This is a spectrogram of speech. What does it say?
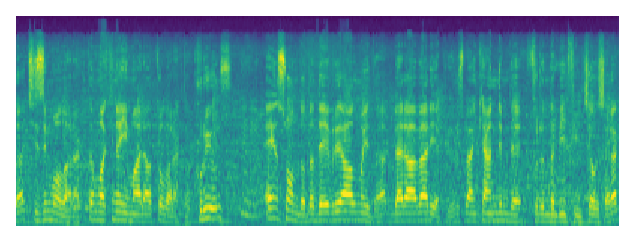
da, çizimi olarak da, makine imalatı olarak da kuruyoruz. En sonunda da devreye almayı da beraber yapıyoruz. Ben kendim de fırında bir fiil çalışarak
